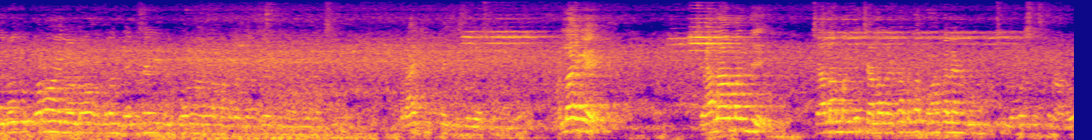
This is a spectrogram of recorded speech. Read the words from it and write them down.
ఈరోజు పూర్వమైలలో అందరం జనసైనికులు సైనికులు పూర్వమైలో మండల జన సైనికులు అందరం దీక్ష చేస్తున్నాము. అలాగే చాలామంది చాలామంది చాలా రకాలుగా పవన్ కళ్యాణ్ గురించి విమర్శిస్తున్నారు.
